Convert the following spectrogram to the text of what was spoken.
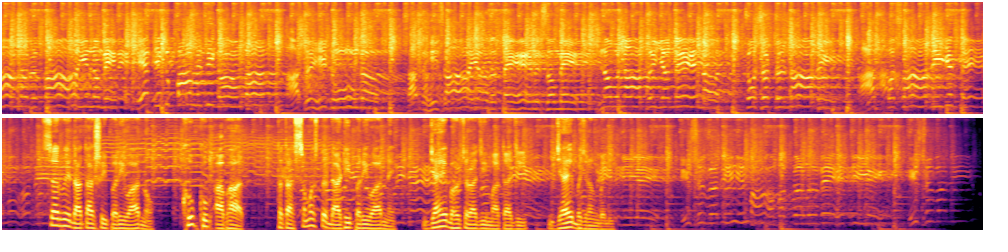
નાગસુરાનર પાયન મે એ દિગપાલ દિગંબર આઠ હી ડુંગર સાત હી સાયર તેણ સમે નવનાથ યને ન ચોસઠ નારી હાથ પસારી સર્વે દાતાશ્રી પરિવારનો ખૂબ ખૂબ આભાર તથા સમસ્ત દાઢી પરિવારને જય બહુચરાજી માતાજી જય બજરંગબલી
